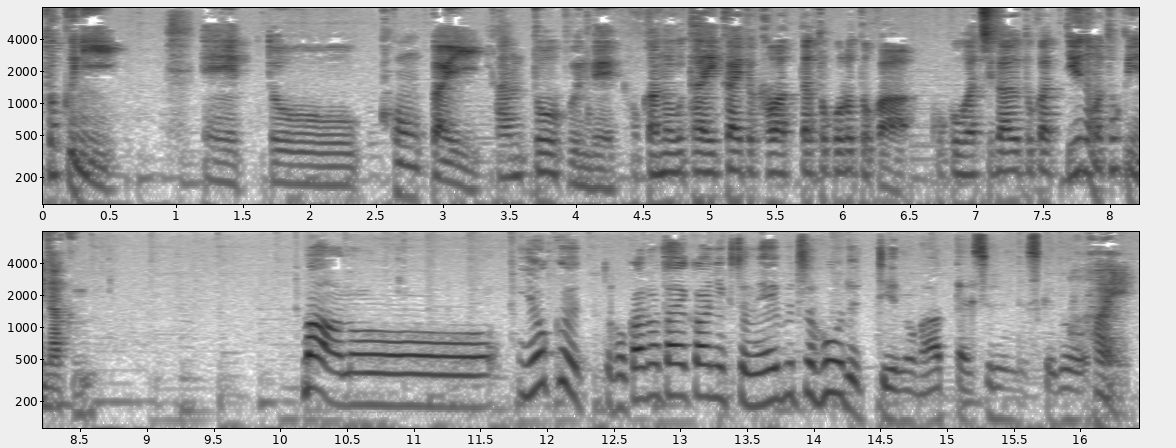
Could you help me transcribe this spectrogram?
特に、えーっと、今回、関東オープンで他の大会と変わったところとか、ここが違うとかっていうのは特になく、まああのよく他の大会に行くと名物ホールっていうのがあったりするんですけどはい。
